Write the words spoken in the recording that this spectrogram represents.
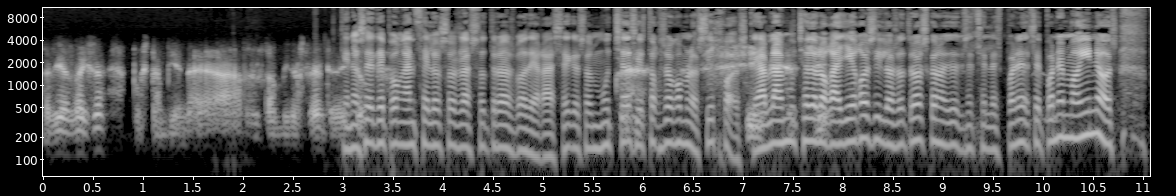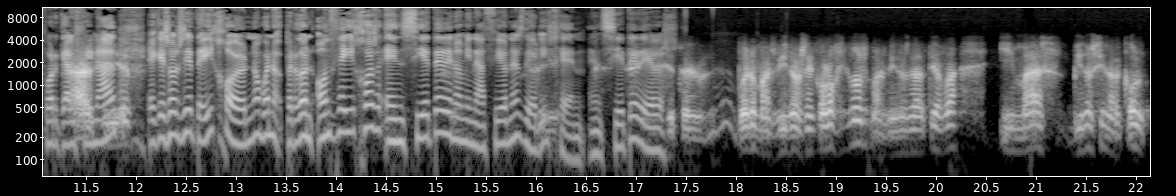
de Rías Baixa, pues también eh, ha resultado un vino excelente. De Que no se te pongan celosos las otras bodegas, ¿eh? que son muchas y estos son como los hijos, Sí, que hablan mucho de los gallegos y los otros se, les pone, se ponen mohinos, porque al Así final es. es. que son siete hijos, no, bueno, perdón, once hijos en siete denominaciones de origen, en siete de... siete- bueno, más vinos ecológicos, más vinos de la tierra y más vinos sin alcohol,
